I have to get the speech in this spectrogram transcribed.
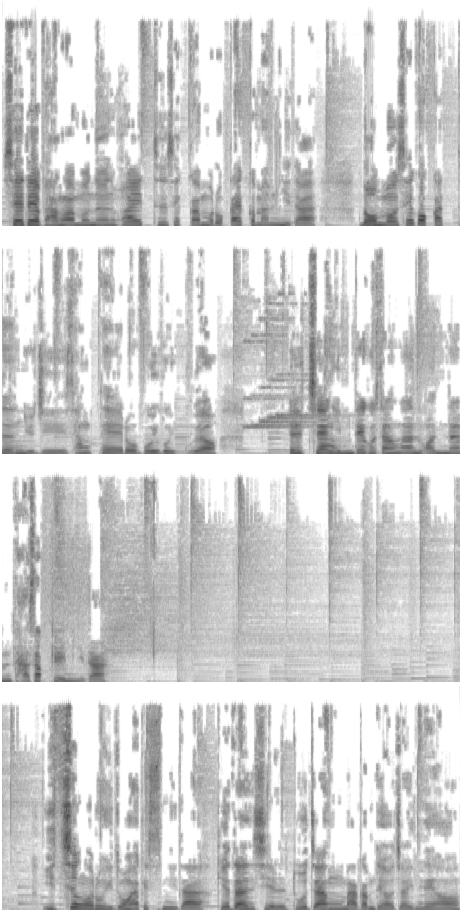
세대 방화문은 화이트 색감으로 깔끔합니다. 너무 새 것 같은 유지 상태로 보이고 있고요. 1층 임대 구성은 원룸 5개입니다. 2층으로 이동하겠습니다. 계단실 도장 마감되어져 있네요.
